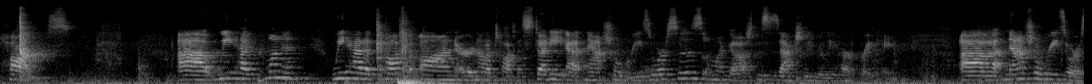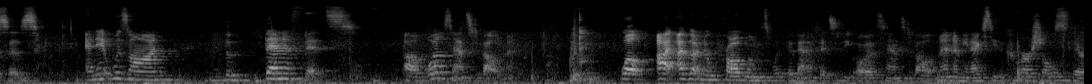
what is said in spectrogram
harms. Uh, we had, come on in, we had a talk on, or not a talk, a study at Natural Resources. Oh my gosh, this is actually really heartbreaking. Uh, natural Resources, and it was on the benefits of oil sands development. Well, I, have got no problems with the benefits of the oil sands development. I mean, I see the commercials, they're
